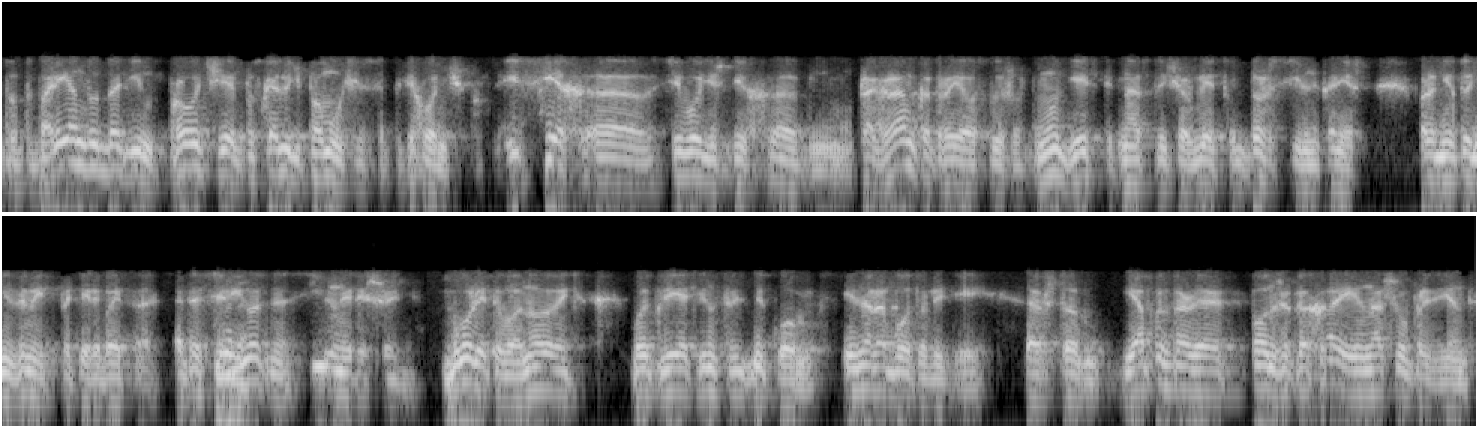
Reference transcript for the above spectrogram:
тут в аренду дадим, прочее. Пускай люди помучаются потихонечку. Из всех э, сегодняшних э, программ, которые я услышал, ну, 10-15 тысяч рублей, это тоже сильно, конечно. Правда, никто не заметит потери бойца. Это серьезное, сильное решение. Более того, оно ведь будет влиять и на средний комплекс, и на работу людей. Так что я поздравляю фонд ЖКХ и нашего президента.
